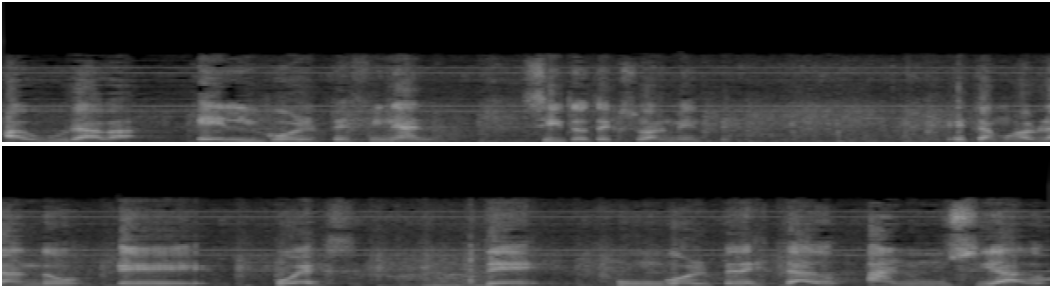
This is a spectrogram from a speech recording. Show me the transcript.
auguraba el golpe final, cito textualmente. Estamos hablando eh, pues de un golpe de Estado anunciado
